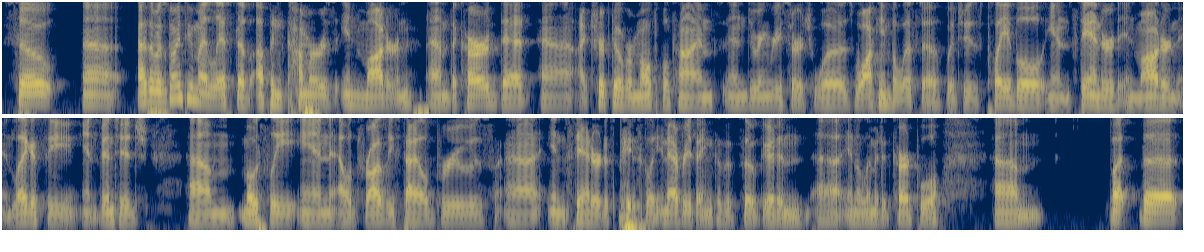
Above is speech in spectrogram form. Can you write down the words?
So uh, as I was going through my list of up and comers in modern, um, the card that uh, I tripped over multiple times in doing research was Walking Ballista, which is playable in standard, in modern, in legacy, in vintage, um, mostly in Eldrazi style brews. Uh, in standard, it's basically in everything because it's so good in uh, in a limited card pool. Um, but the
